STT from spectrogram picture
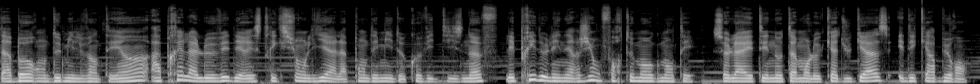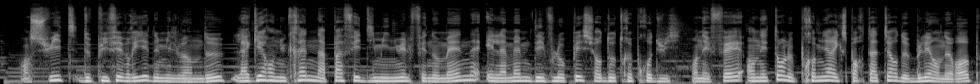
D'abord en 2021, après la levée des restrictions liées à la pandémie de Covid-19, les prix de l'énergie ont fortement augmenté. Cela a été notamment le cas du gaz et des carburants. Ensuite, depuis février 2022, la guerre en Ukraine n'a pas fait diminuer le phénomène et l'a même développé sur d'autres produits. En effet, en étant le premier exportateur de blé en Europe,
